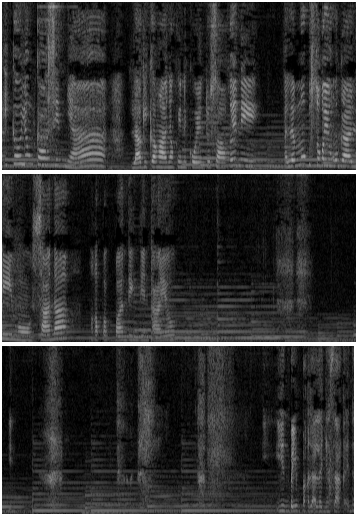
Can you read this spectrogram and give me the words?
Ikaw yung cousin niya. Lagi ka nga niyang kinikwento sa akin eh. Alam mo, gusto ko yung ugali mo. Sana makapag-bonding din tayo. Yun ba yung pakilala niya sa akin?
